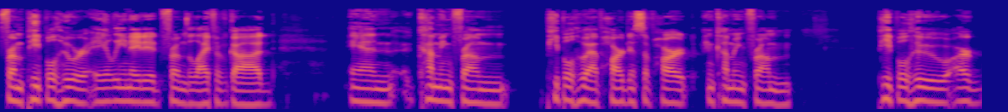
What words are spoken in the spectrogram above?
from people who are alienated from the life of God and coming from people who have hardness of heart and coming from people who are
